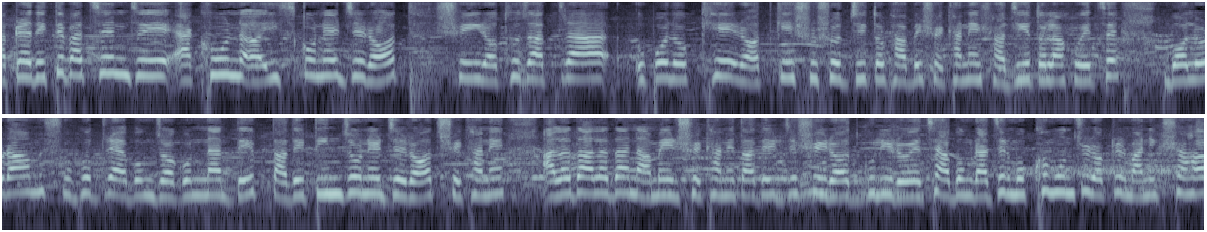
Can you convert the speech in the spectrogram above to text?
আপনারা দেখতে পাচ্ছেন যে এখন ইস্কনের যে রথ সেই রথযাত্রা উপলক্ষে রথকে সুসজ্জিতভাবে সেখানে সাজিয়ে তোলা হয়েছে। বলরাম, সুভদ্রা এবং জগন্নাথ দেব তাদের তিনজনের যে রথ, সেখানে আলাদা আলাদা নামের সেখানে তাদের যে সেই রথগুলি রয়েছে এবং রাজ্যের মুখ্যমন্ত্রী ডক্টর মানিক সাহা,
